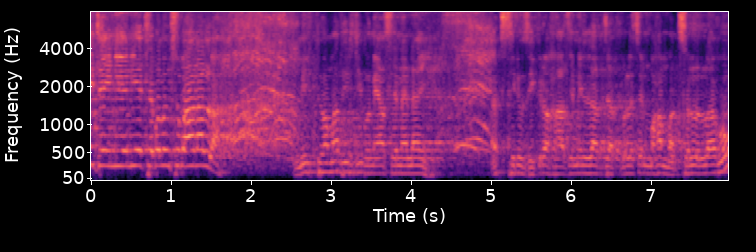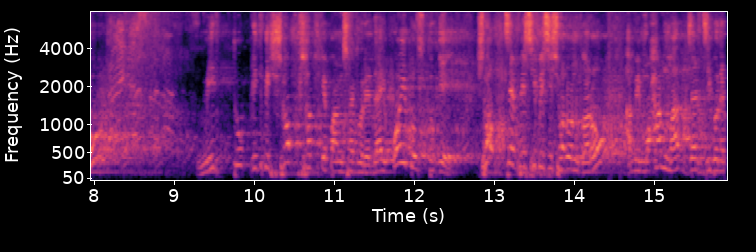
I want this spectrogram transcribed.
নিজেই নিয়ে নিয়েছে। বলুন সুবাহান আল্লাহ মৃত্যু আমাদের জীবনে আসে না নাই? আকসিরু জিক্র হাজিমিল্লাহ বলেছেন মোহাম্মদ সাল্লাল্লাহু মৃত্যু পৃথিবীর সব সাপকে পাংসা করে দেয়, ওই বস্তুকে সবচেয়ে বেশি বেশি স্মরণ করো। আমি মোহাম্মদ, যার জীবনে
